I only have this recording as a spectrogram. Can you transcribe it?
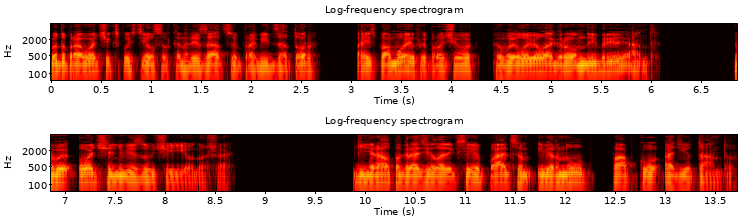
водопроводчик спустился в канализацию пробить затор, а из помоев и прочего выловил огромный бриллиант. Вы очень везучий юноша. Генерал погрозил Алексею пальцем и вернул папку адъютанту.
